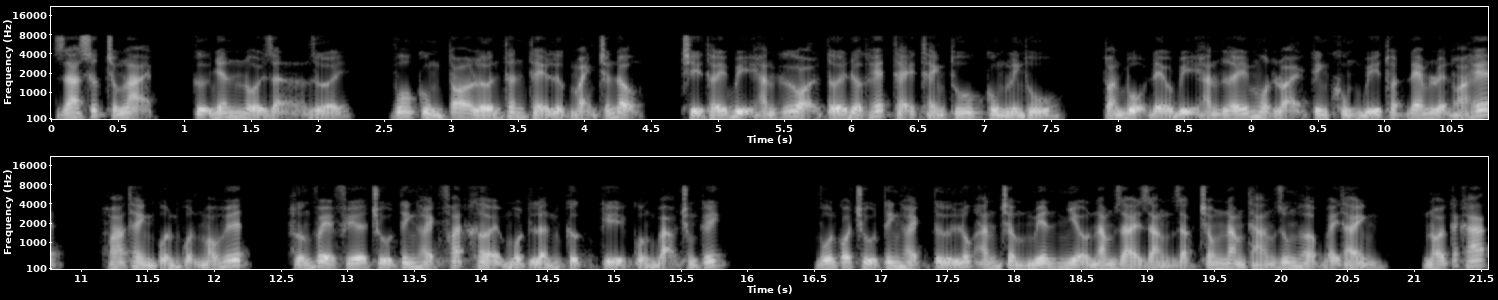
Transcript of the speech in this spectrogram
ra sức chống lại, cự nhân nổi giận ở dưới, vô cùng to lớn thân thể lực mạnh chấn động, chỉ thấy bị hắn cứ gọi tới được hết thể thánh thú cùng linh thú, toàn bộ đều bị hắn lấy một loại kinh khủng bí thuật đem luyện hóa hết, hóa thành quần quần máu huyết, hướng về phía chủ tinh hạch phát khởi một lần cực kỳ cuồng bạo trùng kích. Vốn có chủ tinh hạch từ lúc hắn trầm miên nhiều năm dài rằng giặc trong năm tháng dung hợp bảy thành, nói cách khác,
